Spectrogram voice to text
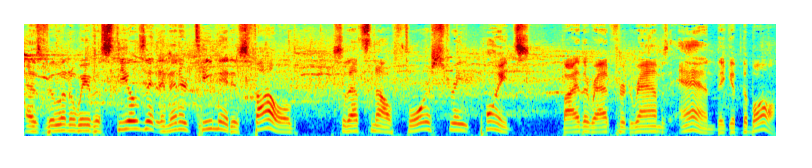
as Villanueva steals it and then her teammate is fouled. So that's now four straight points by the Radford Rams, and they get the ball.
